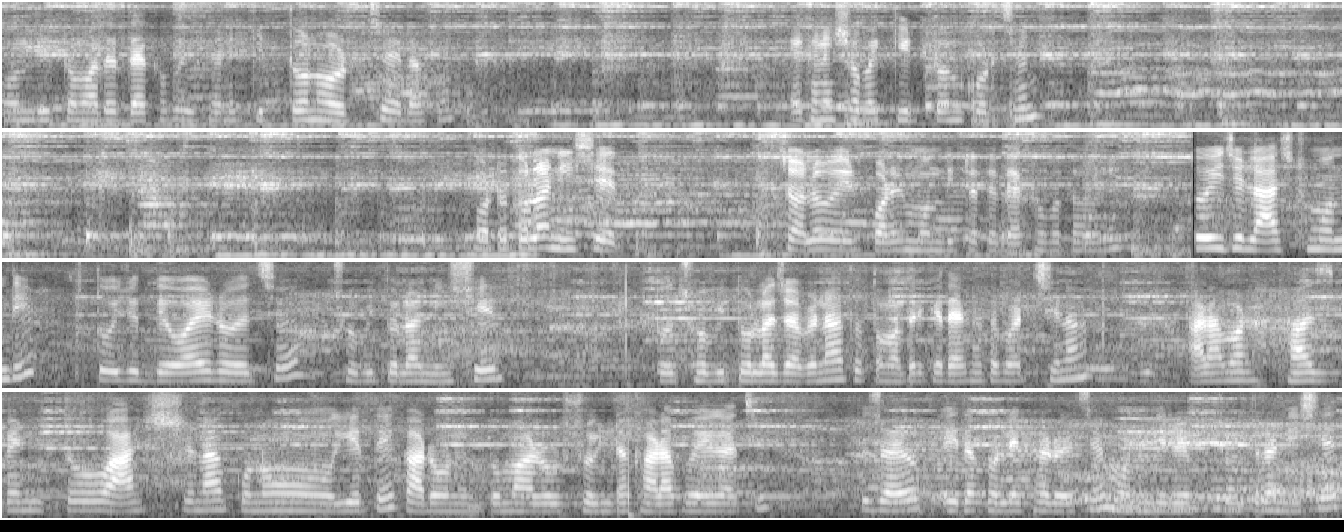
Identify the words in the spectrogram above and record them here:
মন্দির তোমাদের দেখাবো। এখানে কীর্তন হচ্ছে, দেখো। এখানে সবাই কীর্তন করছেন। ফটো তোলা নিষেধ। চলো, এর পরের মন্দিরটাতে দেখাবো তাহলে। তো এই যে লাস্ট মন্দির, তো এই যে দেওয়াই রয়েছে, ছবি তোলা নিষেধ। তো ছবি তোলা যাবে না, তো তোমাদেরকে দেখাতে পারছি না। আর আমার হাজব্যান্ড তো আসছে না কোনো ইয়েতে, কারণ তোমার ওর শরীরটা খারাপ হয়ে গেছে। তো যাই হোক, এই দেখো লেখা রয়েছে, মন্দিরের চরিত্রা নিষেধ।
